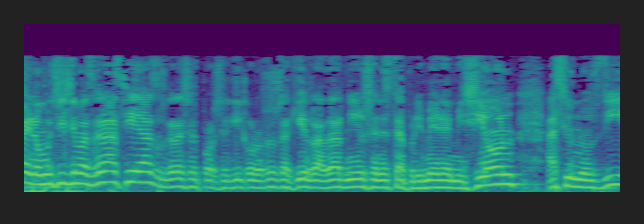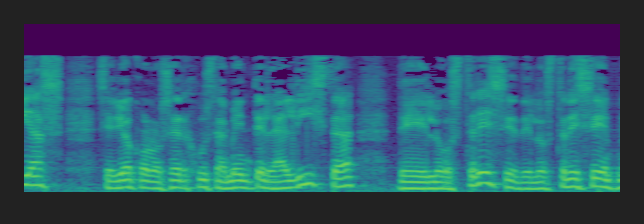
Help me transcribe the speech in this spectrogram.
Bueno, muchísimas gracias. Gracias por seguir con nosotros aquí en Radar News en esta primera emisión. Hace unos días se dio a conocer justamente la lista de los 13, de los 13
